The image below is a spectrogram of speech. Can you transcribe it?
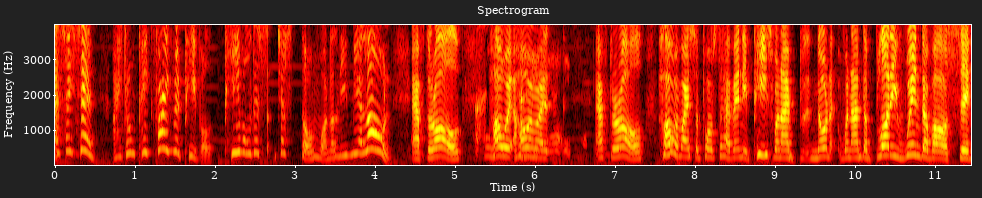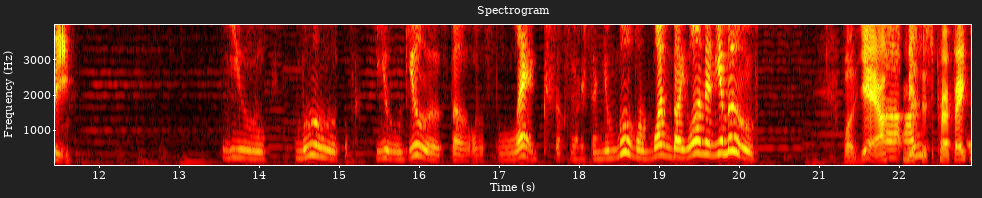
As I said, I don't pick fight with people. People just just don't want to leave me alone. After all, How- how am I- after all, how am I supposed to have any peace when I'm when I'm the bloody wind of our city? You move. You use those legs of yours and you move them one by one and you move. Well, yeah, Uh, I'm- Mrs. Perfect.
